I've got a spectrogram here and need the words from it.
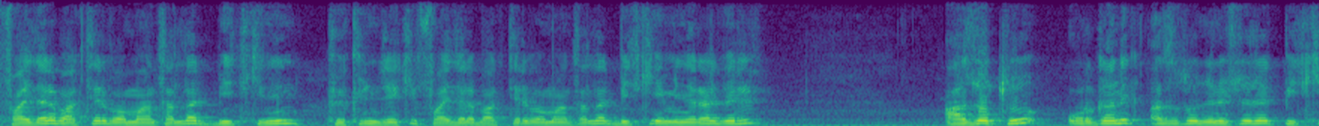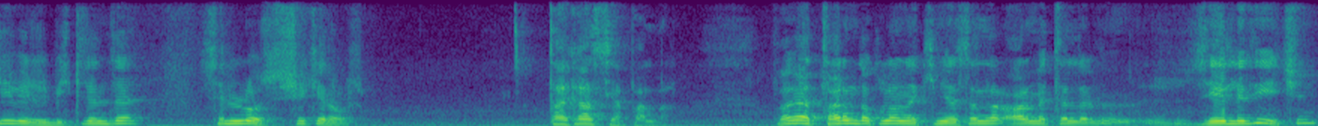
Faydalı bakteri ve mantarlar bitkinin kökündeki faydalı bakteri ve mantarlar bitkiye mineral verir. Azotu organik azota dönüştürerek bitkiye verir. Bitkiden de selüloz, şeker alır. Takas yaparlar. Fakat tarımda kullanılan kimyasallar, ağır metaller zehirlediği için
